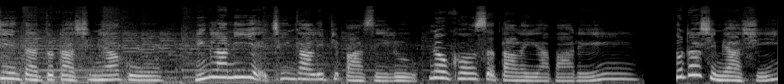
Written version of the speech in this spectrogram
ြင်းတန်တော်တာရှင်များကိုမင်္ဂလာနေ့ရဲ့အချိန်ကားလေးဖြစ်ပါစေလို့နှုတ်ခွန်းဆက်သလိုက်ရပါတယ်။တော်တာရှင်များရှင်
